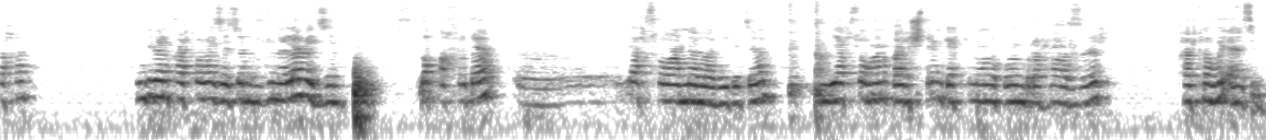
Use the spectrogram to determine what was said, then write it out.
baxın. İndi mən kartofu əzəcəm, duzunu əlavə edəcəm. Lap axırda e, yağ soğanını əlavə edəcəm. İndi yağ soğanı qarışdırım, gətirim onu qoyum bura hazır. Kartofu əzim.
